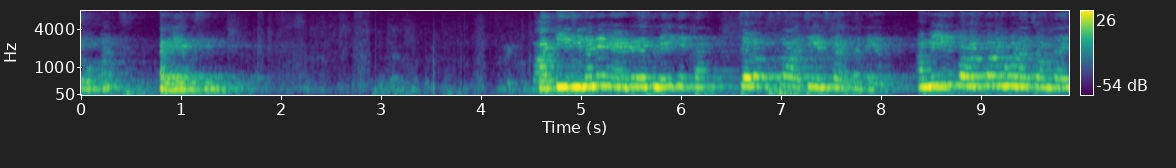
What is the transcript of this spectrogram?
ਸੋ ਮਚ ਕਰਿਆ ਤੁਸੀਂ ਬਾਕੀ ਜਿਨ੍ਹਾਂ ਨੇ ਹੈਂਡ ਰੇਸ ਨਹੀਂ ਕੀਤਾ, ਚਲੋ ਸਵਾਲ ਚੇਂਜ ਕਰ ਦਿੰਦੇ ਆ ਅਮੀਰ ਕੌਣ ਕੌਣ ਹੋਣਾ ਚਾਹੁੰਦਾ ਹੈ?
